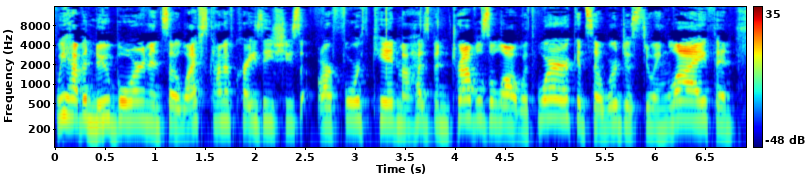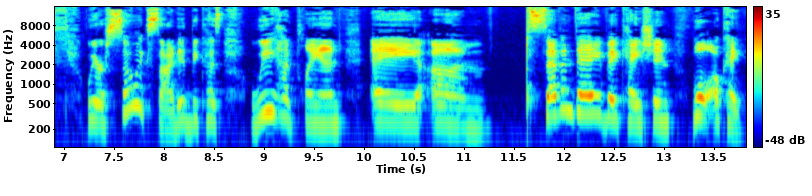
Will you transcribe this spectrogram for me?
we have a newborn and so life's kind of crazy. She's our fourth kid. My husband travels a lot with work and so we're just doing life and we are so excited because we had planned a um seven day vacation. Well okay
